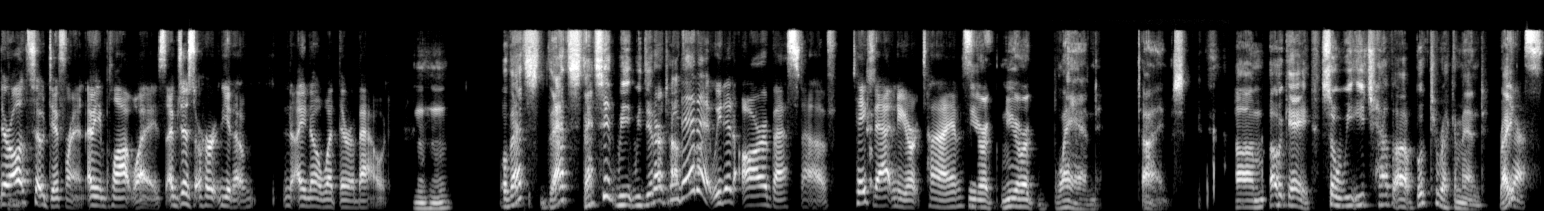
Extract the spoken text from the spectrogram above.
they're all so different. I mean, plot wise, I've just heard, you know, I know what they're about. Mm-hmm. Well, that's that's that's it. We we did our top. We did it. We did our best of. Take that, New York Times. New York New York bland times. Um, okay, so we each have a book to recommend, right? Yes,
